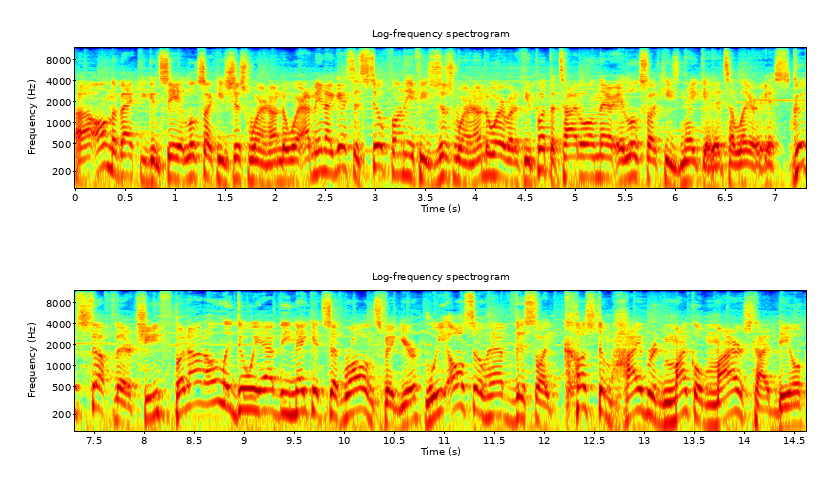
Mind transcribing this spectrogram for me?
Uh, on the back, you can see it looks like he's just wearing underwear. I mean, I guess it's still funny if he's just wearing underwear, but if you put the title on there, it looks like he's naked. It's hilarious. Good stuff there, Chief. But not only do we have the naked Seth Rollins figure, we also have this like custom hybrid Michael Myers type deal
